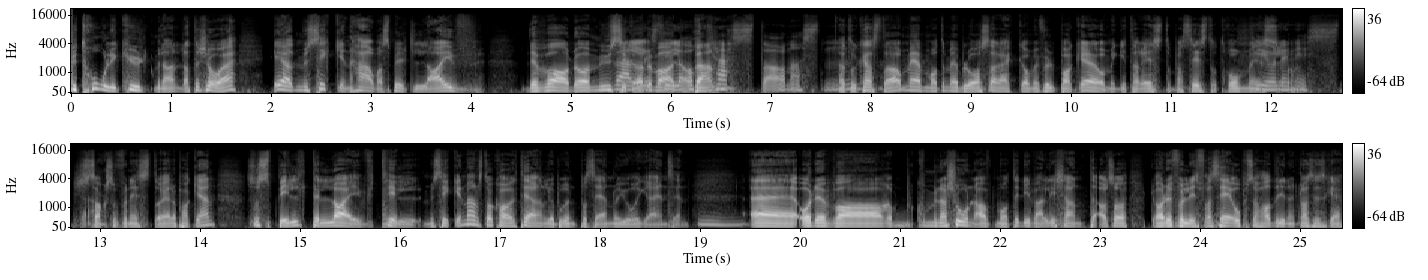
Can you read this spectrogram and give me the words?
utrolig kult med den, dette showet, er at musikken her var spilt live. Det var da musikere, Veldig det var et band. orkester, nesten. Et orkester med, måte, med blåserekke og med full pakke, og med gitarist og bassist og trommis. og Fiolinist. Saksofonist og hele pakken. Så spilte live til musikken, mens da karakteren løp rundt på scenen og gjorde greien sin. Mm. Eh, og det var kombinasjonen av på en måte de veldig kjente Altså, du hadde selvfølgelig fra Se opp så hadde de den klassiske.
